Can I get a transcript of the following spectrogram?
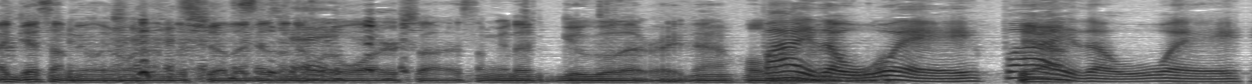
I guess I'm the only one on the show that doesn't know what a water saw is. I'm going to Google that right now. Hold By on. the way, by Yeah. the way, What?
